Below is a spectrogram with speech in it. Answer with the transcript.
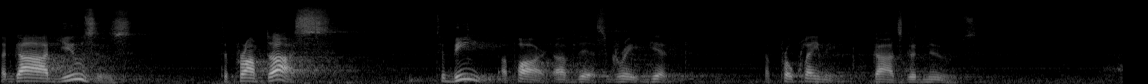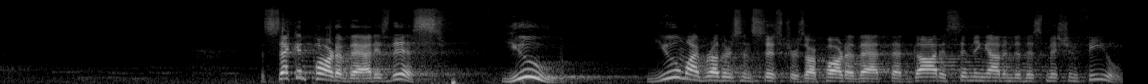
that God uses to prompt us to be a part of this great gift of proclaiming God's good news. The second part of that is this you, you, my brothers and sisters, are part of that that God is sending out into this mission field.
